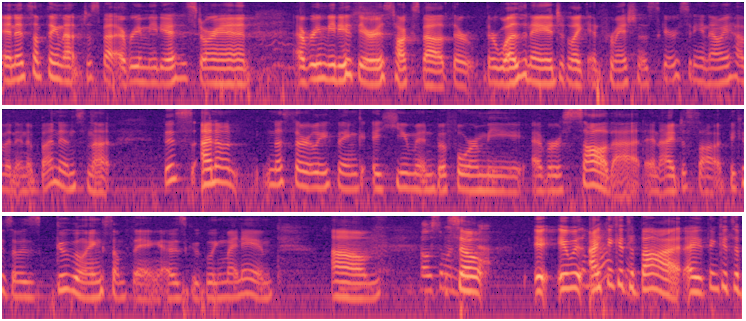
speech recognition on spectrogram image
and it's something that just about every media historian. Every media theorist talks about there. There was an age of like information is scarcity, and now we have it in abundance. And that this, I don't necessarily think a human before me ever saw that, and I just saw it because I was googling something. I was googling my name. Um, Oh, someone so it, it was. I think it's a bot. I think it's a.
